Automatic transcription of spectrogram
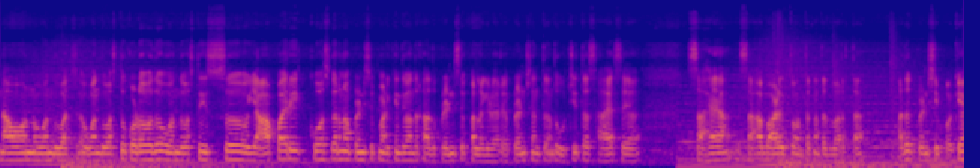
ನಾವು ಅವನು ಒಂದು ವಸ್, ಒಂದು ವಸ್ತು ಕೊಡೋದು, ಒಂದು ವಸ್ತು ಇಸ್ಸು ವ್ಯಾಪಾರಿಗೋಸ್ಕರ ನಾವು ಫ್ರೆಂಡ್ಶಿಪ್ ಮಾಡ್ಕೊಂತೀವಿ ಅಂದ್ರೆ ಅದು ಫ್ರೆಂಡ್ಶಿಪ್ ಅಲ್ಲ ಗೆಳೆಯರೆ. ಫ್ರೆಂಡ್ಸ್ ಅಂತಂದು ಉಚಿತ ಸಹಾಯ ಸಹಾಯ ಸಹ ಬಾಳಿತ್ತು ಅಂತಕ್ಕಂಥದ್ದು ಬರುತ್ತೆ? ಅದಕ್ಕೆ ಫ್ರೆಂಡ್ಶಿಪ್ ಓಕೆ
